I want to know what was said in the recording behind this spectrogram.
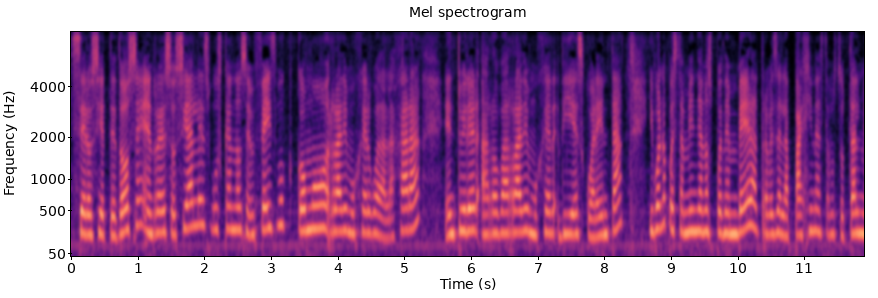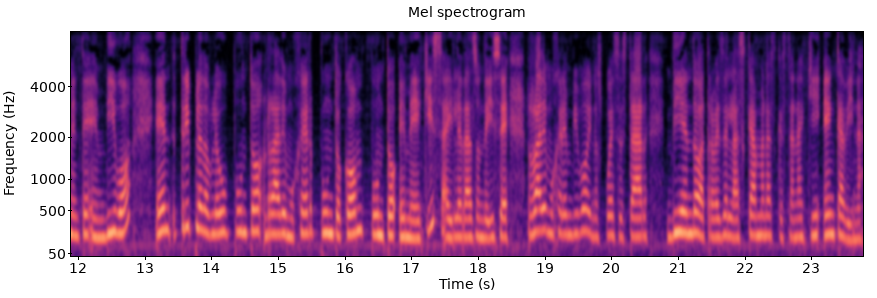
07 12. En redes sociales, búscanos en Facebook como Radio Mujer Guadalajara, en Twitter arroba Radio Mujer 1040. Y bueno, pues también ya nos pueden ver a través de la página, estamos totalmente en vivo en www.radiomujer.com.mx. Ahí le das donde dice Radio Mujer en vivo y nos puedes estar viendo a través de las cámaras que están aquí en cabina.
